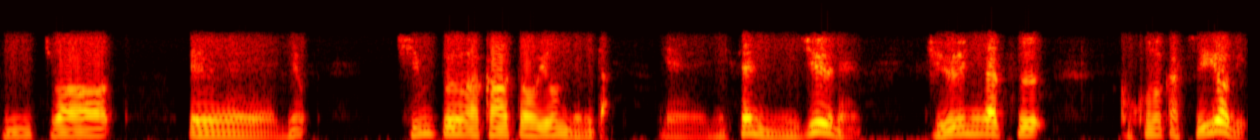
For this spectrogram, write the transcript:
こんにちは。えー、新聞赤旗を読んでみた。えー、2020年12月9日水曜日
